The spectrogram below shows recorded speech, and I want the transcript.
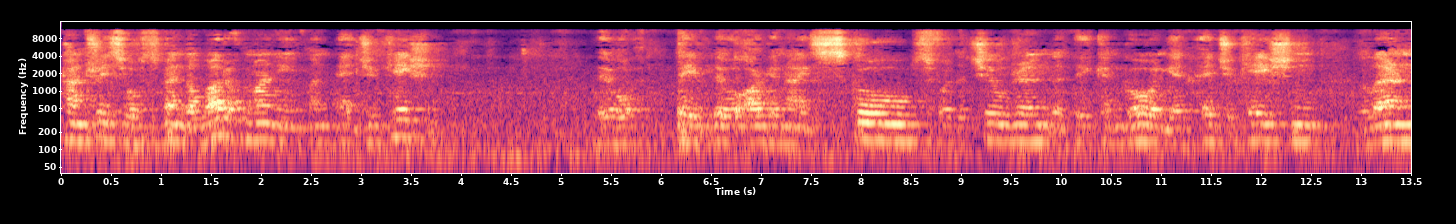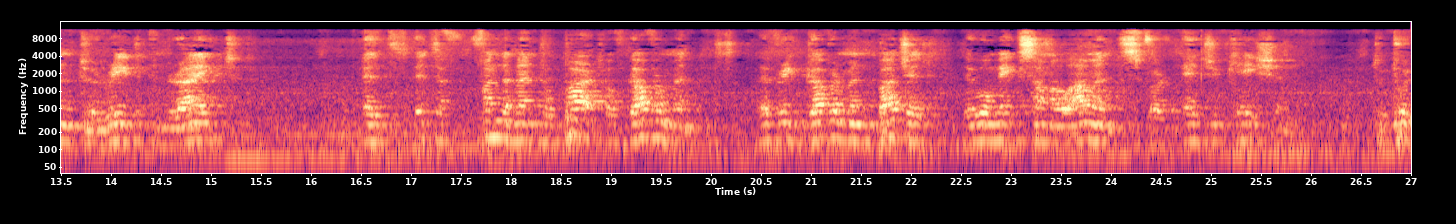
countries will spend a lot of money on education. They will, they, they will organize schools for the children that they can go and get education, learn to read and write. It's, it's a fundamental part of government. Every government budget, they will make some allowance for education to put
